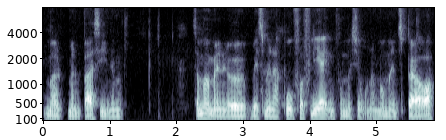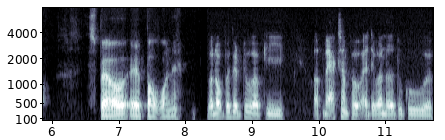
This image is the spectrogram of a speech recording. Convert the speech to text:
må man bare sige, jamen, så må man jo, hvis man har brug for flere informationer, må man spørge, spørge øh, borgerne. Hvornår begyndte du at blive opmærksom på, at det var noget, du kunne øh,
